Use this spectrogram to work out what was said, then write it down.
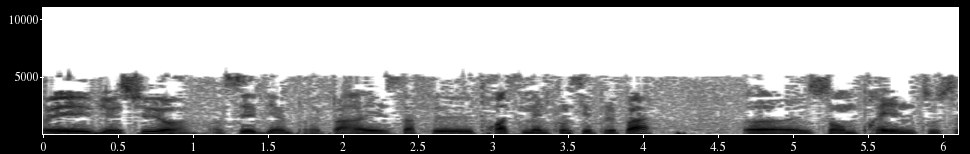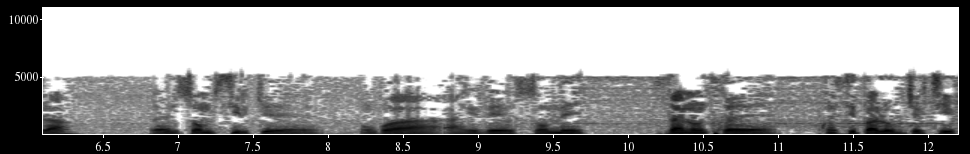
Oui, bien sûr, on s'est bien préparé. Ça fait trois semaines qu'on se prépare. Euh, nous sommes prêts tout cela. Euh, nous sommes sûrs qu'on va arriver au sommet. C'est notre principal objectif.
